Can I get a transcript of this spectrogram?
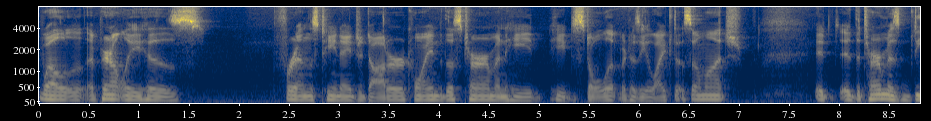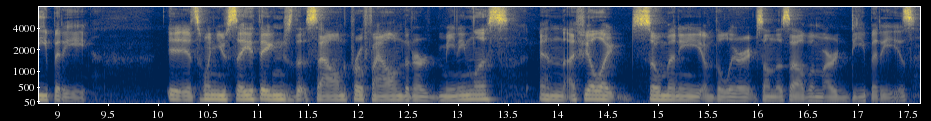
well, apparently his friend's teenage daughter coined this term, and he he stole it because he liked it so much. It, it the term is deepity. It's when you say things that sound profound and are meaningless. And I feel like so many of the lyrics on this album are deepities.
